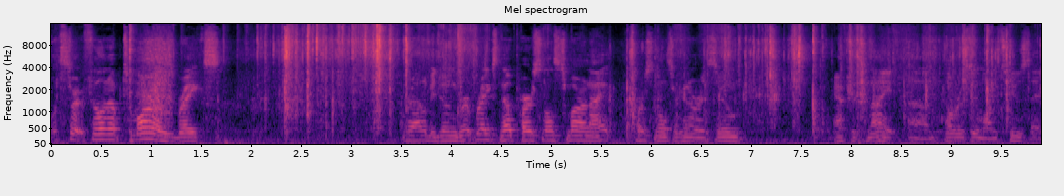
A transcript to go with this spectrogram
Let's start filling up tomorrow's breaks. I'll be doing group breaks, no personals tomorrow night. Personals are going to resume after tonight. Um, they'll resume on Tuesday.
